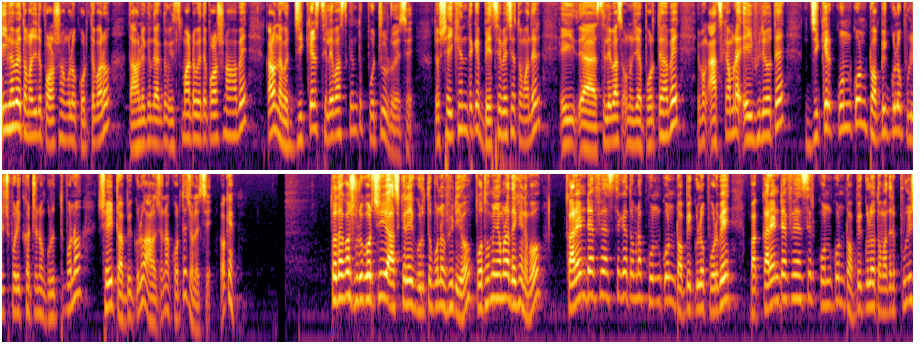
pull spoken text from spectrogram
এইভাবে তোমরা যদি পড়াশোনাগুলো করতে পারো, তাহলে কিন্তু একদম স্মার্ট ওয়েতে পড়াশোনা হবে। কারণ দেখো, জিকের সিলেবাস কিন্তু প্রচুর রয়েছে। তো সেইখান থেকে বেছে বেছে তোমাদের এই সিলেবাস অনুযায়ী পড়তে হবে এবং আজকে আমরা এই ভিডিওতে জিকের কোন কোন টপিকগুলো পুলিশ পরীক্ষার জন্য গুরুত্বপূর্ণ, সেই টপিকগুলো আলোচনা করতে চলেছি। ওকে তো দেখো, শুরু করছি আজকের এই গুরুত্বপূর্ণ ভিডিও। প্রথমেই আমরা দেখে নেব কারেন্ট অ্যাফেয়ার্স থেকে তোমরা কোন কোন টপিকগুলো পড়বে বা কারেন্ট অ্যাফেয়ার্সের কোন কোন টপিকগুলো তোমাদের পুলিশ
